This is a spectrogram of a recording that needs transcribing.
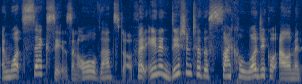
and what sex is and all of that stuff. But in addition to the psychological element,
